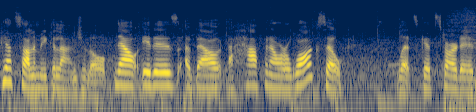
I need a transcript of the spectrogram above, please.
Piazzale Michelangelo. Now it is about a half an hour walk, so let's get started.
